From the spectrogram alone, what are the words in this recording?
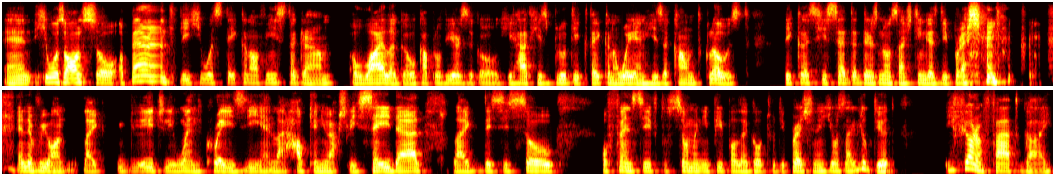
And he was also apparently he was taken off Instagram a while ago, a couple of years ago. He had his blue tick taken away and his account closed because he said that there's no such thing as depression and everyone like literally went crazy and like how can you actually say that like this is so offensive to so many people that go through depression and he was like look dude if you're a fat guy,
